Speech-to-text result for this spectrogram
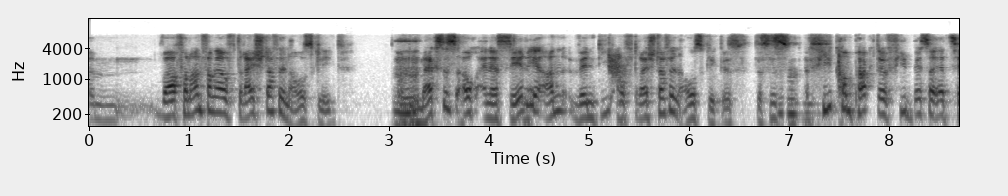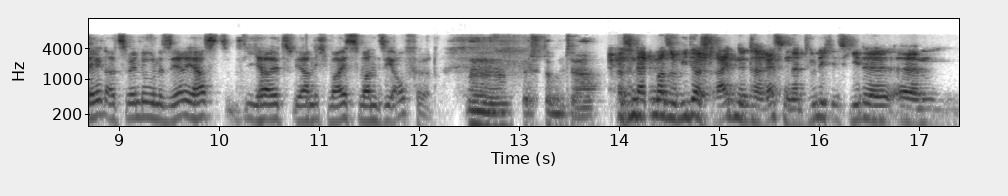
ähm, war von Anfang an auf drei Staffeln ausgelegt. Und mhm. du merkst es auch einer Serie an, wenn die auf drei Staffeln ausgelegt ist. Das ist mhm. viel kompakter, viel besser erzählt, als wenn du eine Serie hast, die halt ja nicht weiß, wann sie aufhört. Mhm, das stimmt, ja. Das sind halt immer so widerstreitende Interessen. Natürlich ist jede, ähm,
